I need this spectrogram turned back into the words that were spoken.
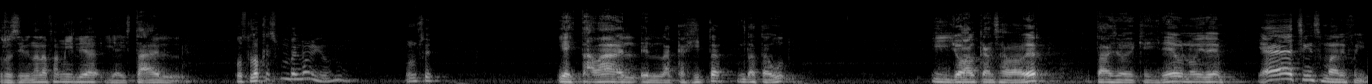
reciben a la familia y ahí está el... Pues lo que es un velorio, ¿no? No sé. Y ahí estaba el, el- la cajita, el ataúd. Y yo alcanzaba a ver. Estaba yo de que iré o no iré. Y, ah, ching, su madre fui.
